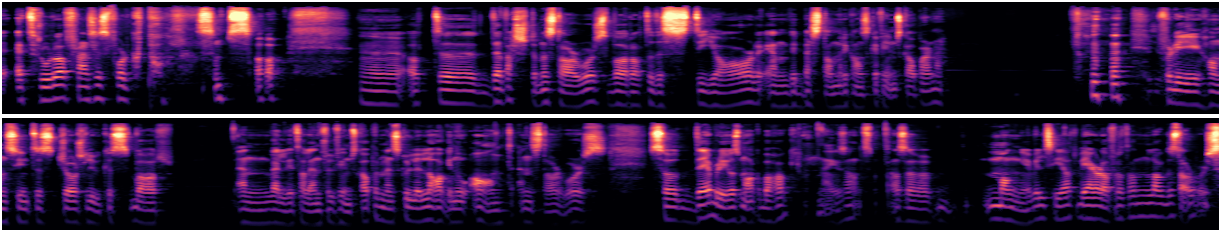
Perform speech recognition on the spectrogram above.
Jeg tror det var Francis Ford Coppola som sa uh, at uh, det verste med Star Wars var at det stjal en av de beste amerikanske filmskaperne. Fordi han syntes George Lucas var en veldig talentfull filmskaper, men skulle lage noe annet enn Star Wars. Så det blir jo smak og behag. ikke sant? Altså, Mange vil si at vi er glad for at han lagde Star Wars.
